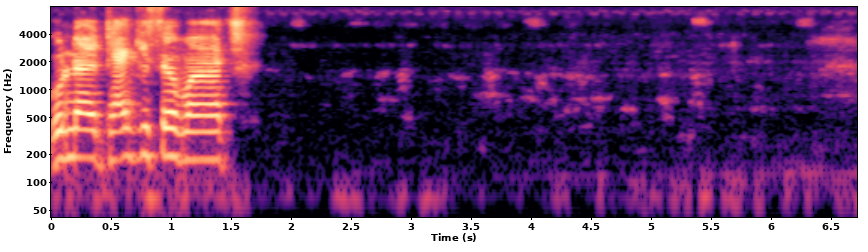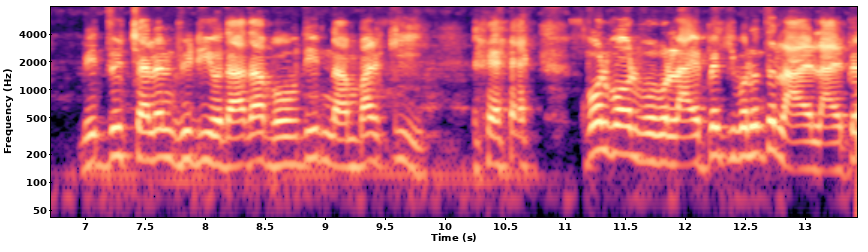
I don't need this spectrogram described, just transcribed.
Good night thank you so much বিদ্যুৎ চ্যানেল ভিডিও, দাদা বৌদির নাম্বার কি? বলব বলব লাইভে কি বলুন তো? লাইভে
